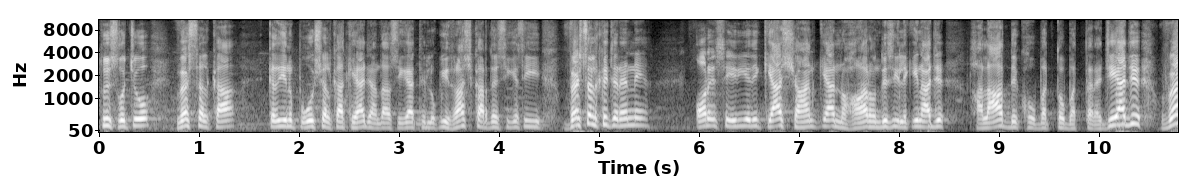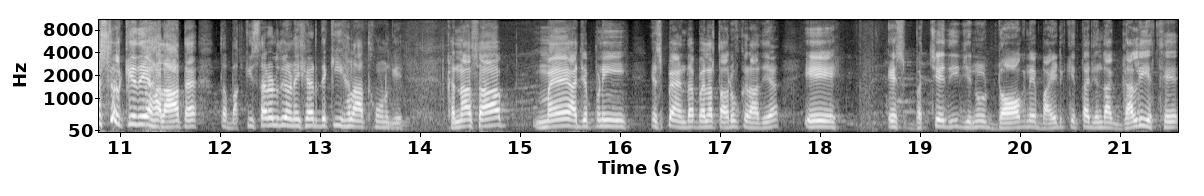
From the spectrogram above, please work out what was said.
ਤੁਸੀਂ ਸੋਚੋ ਵੈਸਟ ਹਲਕਾ ਕਦੀ ਇਹਨੂੰ ਪੋਸ਼ ਹਲਕਾ ਕਿਹਾ ਜਾਂਦਾ ਸੀਗਾ ਇੱਥੇ ਲੋਕੀ ਰਸ਼ ਕਰਦੇ ਸੀਗੇ ਅਸੀਂ ਵੈਸਟ ਹਲਕੇ 'ਚ ਰਹਿੰਦੇ ਆ ਔਰ ਇਸ ਏਰੀਆ ਦੀ ਕਿਆ ਸ਼ਾਨ ਕਿਆ ਨੁਹਾਰ ਹੁੰਦੀ ਸੀ ਲੇਕਿਨ ਅੱਜ ਹਾਲਾਤ ਦੇਖੋ ਬਦ ਤੋਂ ਬੱਤਰ ਹੈ ਜੇ ਅੱਜ ਵੈਸਟ ਹਲਕੇ ਦੇ ਹਾਲਾਤ ਹੈ ਤਾਂ ਬਾਕੀ ਸਾਰੇ ਲੁਧਿਆਣੇ ਸ਼ਹਿਰ ਦੇ ਕੀ ਹਾਲਾਤ ਹੋਣਗੇ? ਖੰਨਾ ਸਾਹਿਬ ਮੈਂ ਅੱਜ ਆਪਣੀ ਇਸ ਭੈਣ ਦਾ ਪਹਿਲਾਂ ਤਾਰੂਫ ਕਰਾ ਦਿਆ। ਇਹ ਇਸ ਬੱਚੇ ਦੀ ਜਿਹਨੂੰ ਡੌਗ ਨੇ ਬਾਈਟ ਕੀਤਾ ਜਿੰਦਾ ਗੱਲ ਹੀ ਇੱਥੇ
